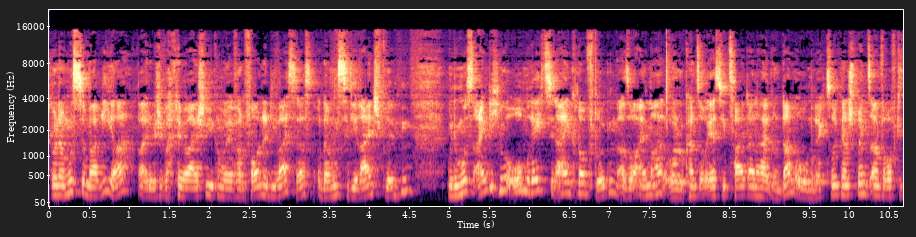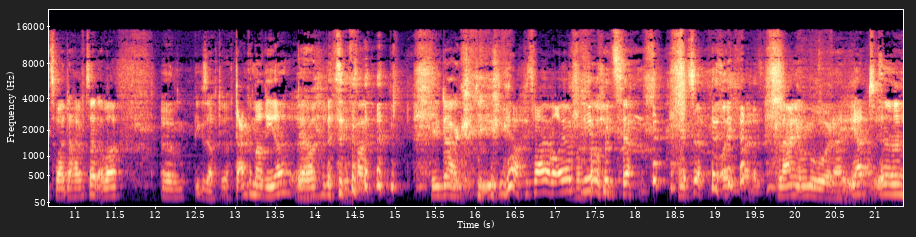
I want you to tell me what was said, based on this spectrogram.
und dann musste Maria, bei dem, bei dem Beispiel kommen wir von vorne, die weiß das, und dann musste die reinsprinten. Und du musst eigentlich nur oben rechts den einen Knopf drücken, also einmal, oder du kannst auch erst die Zeit anhalten und dann oben rechts drücken, dann springt es einfach auf die zweite Halbzeit, aber ähm, wie gesagt, äh, danke Maria. Ja, Äh. Vielen Dank. ja, das war aber euer Spiel. Euch war das. Kleine Unruhe dann. Ihr habt, äh,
